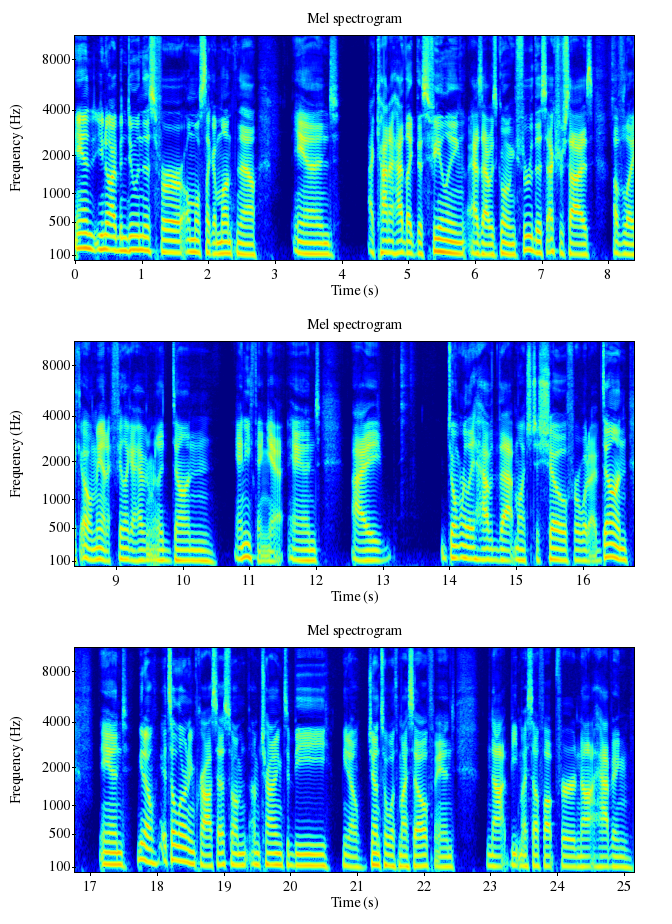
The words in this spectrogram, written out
and you know i've been doing this for almost like a month now and i kind of had like this feeling as i was going through this exercise of like oh man i feel like i haven't really done anything yet. And I don't really have that much to show for what I've done. And, you know, it's a learning process. So I'm, I'm trying to be, you know, gentle with myself and not beat myself up for not having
